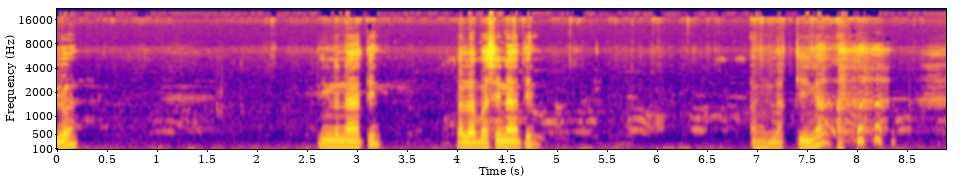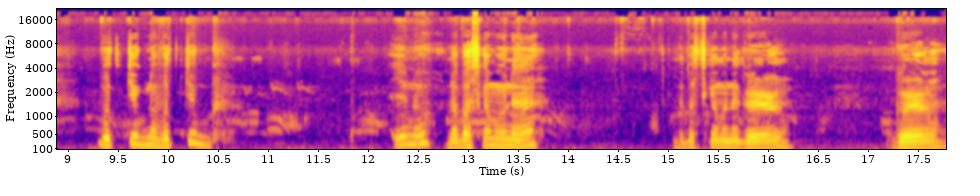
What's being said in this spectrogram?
Yun. Tingnan natin. Palabasin natin. Ang laki nga. butsyog na butsyog. Yun oh. Labas ka muna. Labas ka muna girl. Girl.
